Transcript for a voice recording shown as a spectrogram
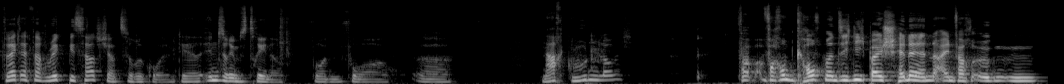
Vielleicht einfach Rick Bisaccia zurückholen, der Interimstrainer von vor äh, nach Gruden, glaube ich. Wa- Warum kauft man sich nicht bei Shanahan einfach irgendeinen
